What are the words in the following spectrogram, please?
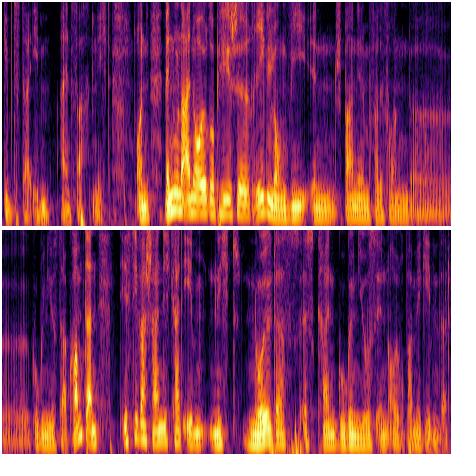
Gibt es da eben einfach nicht. Und wenn nun eine europäische Regelung wie in Spanien im Falle von äh, Google News da kommt, dann ist die Wahrscheinlichkeit eben nicht null, dass es kein Google News in Europa mehr geben wird.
